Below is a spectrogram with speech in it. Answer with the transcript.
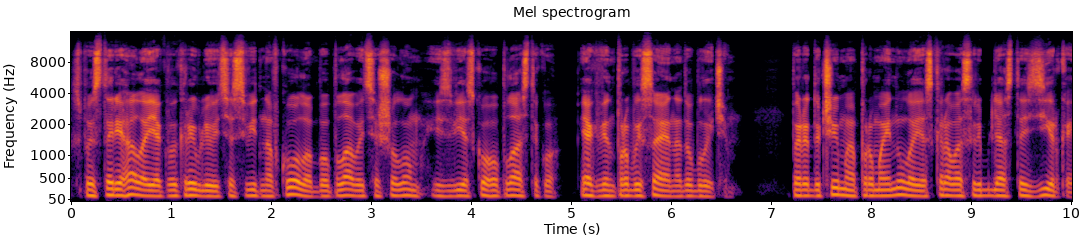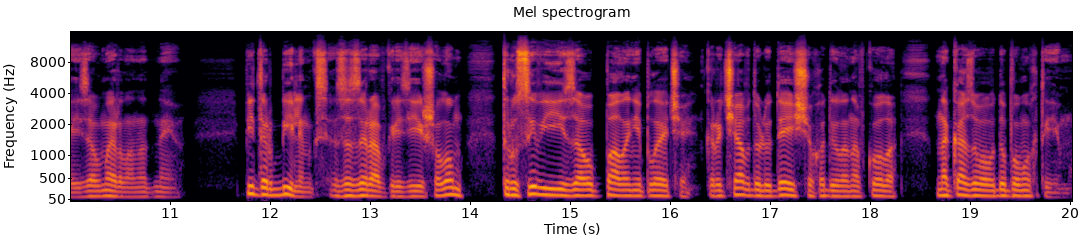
Спостерігала, як викривлюється світ навколо, бо плавиться шолом із в'язкого пластику, як він провисає над обличчям. Перед очима промайнула яскрава срібляста зірка і завмерла над нею. Пітер Білінгс зазирав крізь її шолом, трусив її за обпалені плечі, кричав до людей, що ходили навколо, наказував допомогти йому.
